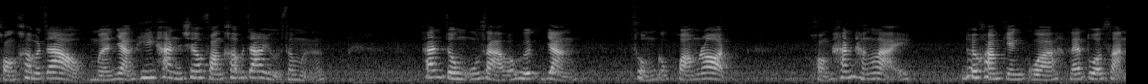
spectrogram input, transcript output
ของข้าพเจ้าเหมือนอย่างที่ท่านเชื่อฟังข้าพเจ้าอยู่เสมอ ท่านจงอุตสาห์ประพฤติอย่างสมกับความรอด ของท่านทั้งหลาย ด้วยความเกรงกลัวและตัวสั่น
